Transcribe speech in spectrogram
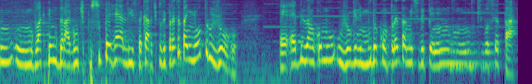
um, um mundo lá que tem um dragão, tipo, super realista, cara. Tipo, você parece que tá em outro jogo. É, é bizarro como o jogo ele muda completamente dependendo do mundo que você tá.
